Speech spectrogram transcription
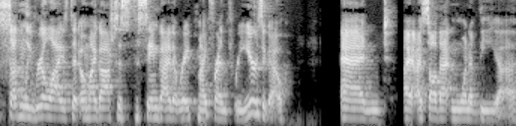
suddenly realized that, oh my gosh, this is the same guy that raped my friend three years ago. And I, I saw that in one of the uh,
